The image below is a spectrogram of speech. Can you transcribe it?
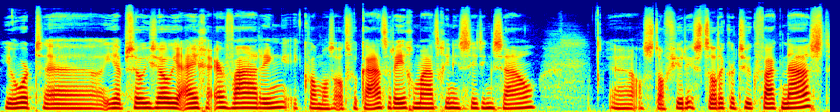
Je hoort, eh, je hebt sowieso je eigen ervaring. Ik kwam als advocaat regelmatig in een zittingszaal. Eh, als stafjurist zat ik er natuurlijk vaak naast.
